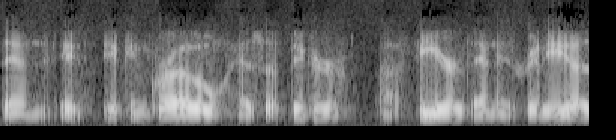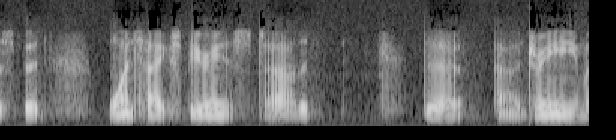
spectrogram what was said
then it it can grow as a bigger uh, fear than it really is. But once I experienced uh, the the uh, dream,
